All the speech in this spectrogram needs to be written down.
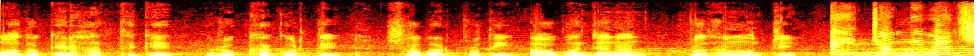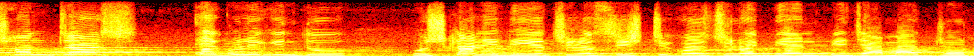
মাদকের হাত থেকে রক্ষা করতে সবার প্রতি আহ্বান জানান প্রধানমন্ত্রী। এই জঙ্গিবাদ সন্ত্রাস এগুলি কিন্তু উস্কানি দিয়েছিল সৃষ্টি করেছিল বিএনপি জামাত জোট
